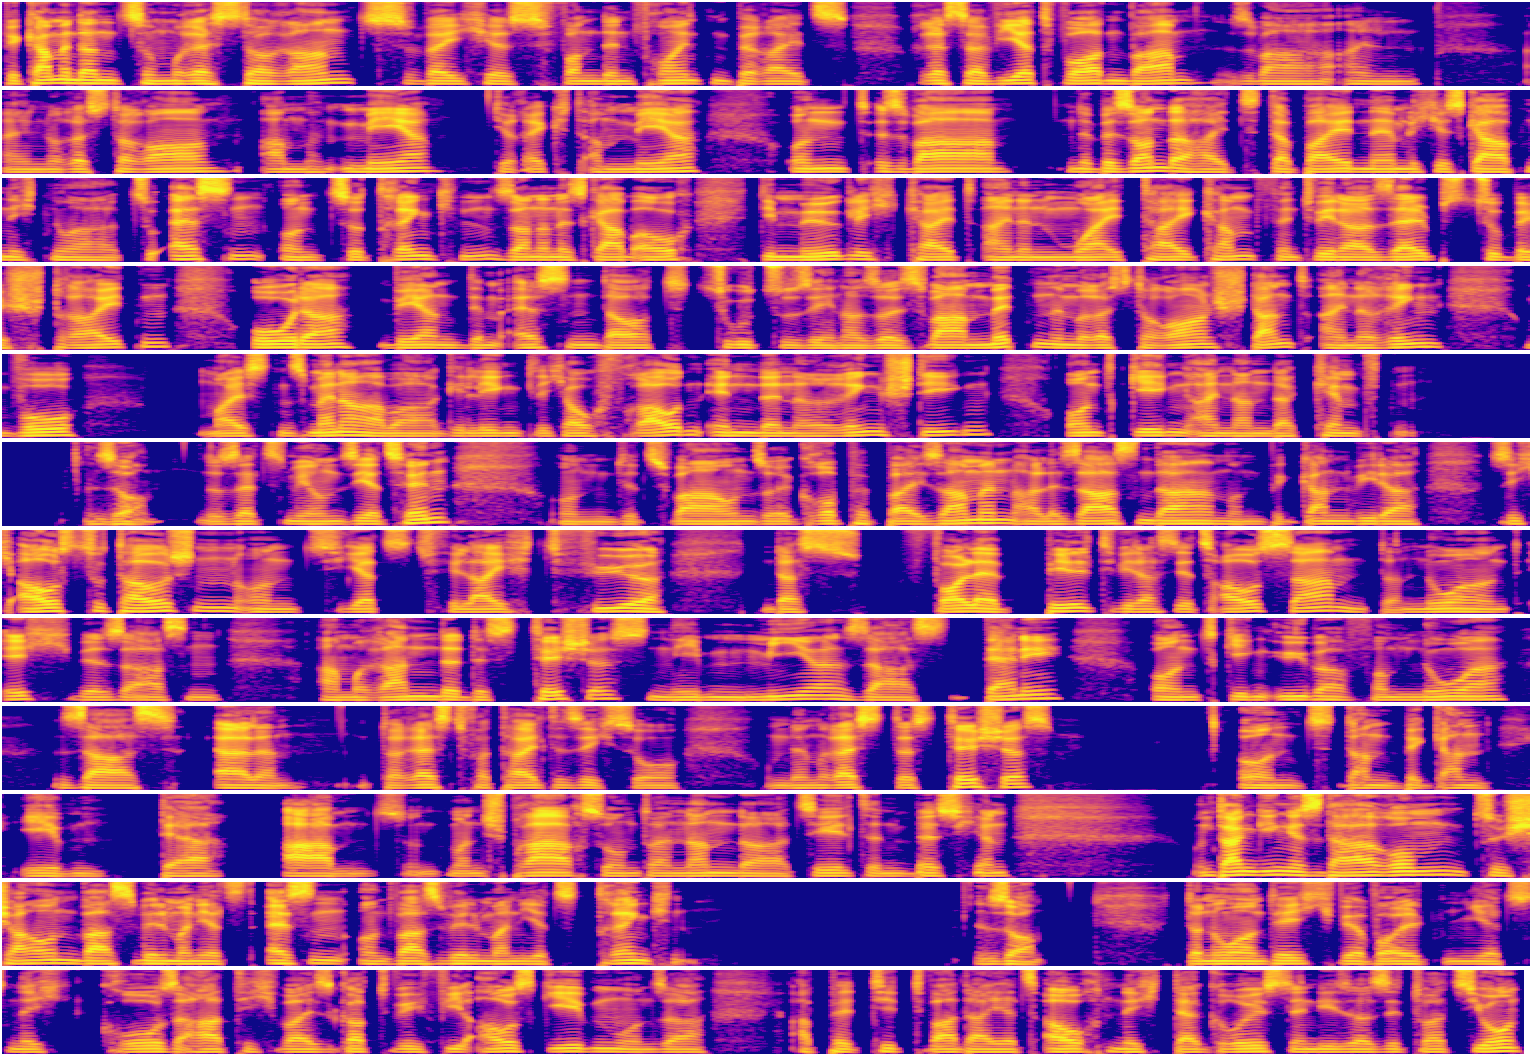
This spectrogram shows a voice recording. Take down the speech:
Wir kamen dann zum Restaurant, welches von den Freunden bereits reserviert worden war. Es war ein, ein Restaurant am Meer, direkt am Meer, und es war eine Besonderheit dabei, nämlich es gab nicht nur zu essen und zu trinken, sondern es gab auch die Möglichkeit, einen Muay Thai-Kampf entweder selbst zu bestreiten oder während dem Essen dort zuzusehen. Also es war mitten im Restaurant, stand ein Ring, wo meistens Männer, aber gelegentlich auch Frauen in den Ring stiegen und gegeneinander kämpften. So, da setzen wir uns jetzt hin. Und jetzt war unsere Gruppe beisammen, alle saßen da, man begann wieder sich auszutauschen. Und jetzt vielleicht für das volle Bild, wie das jetzt aussah, dann Noah und ich, wir saßen am Rande des Tisches, neben mir saß Danny. Und gegenüber vom Noah saß Alan. Der Rest verteilte sich so um den Rest des Tisches und dann begann eben der Abend und man sprach so untereinander, erzählte ein bisschen. Und dann ging es darum zu schauen, was will man jetzt essen und was will man jetzt trinken. So, der Noah und ich, wir wollten jetzt nicht großartig, weiß Gott, wie viel ausgeben. Unser Appetit war da jetzt auch nicht der größte in dieser Situation.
